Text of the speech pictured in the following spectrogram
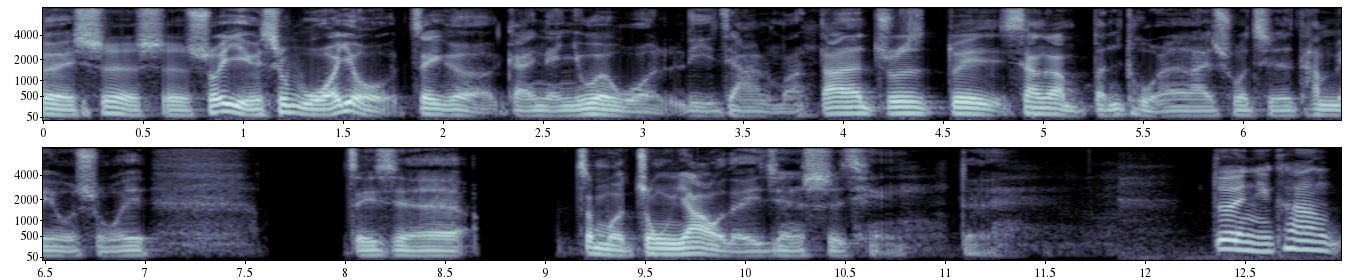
对，是是，所以是我有这个概念，因为我离家了嘛。当然，就是对香港本土人来说，其实他没有所谓这些这么重要的一件事情。对，对，你看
